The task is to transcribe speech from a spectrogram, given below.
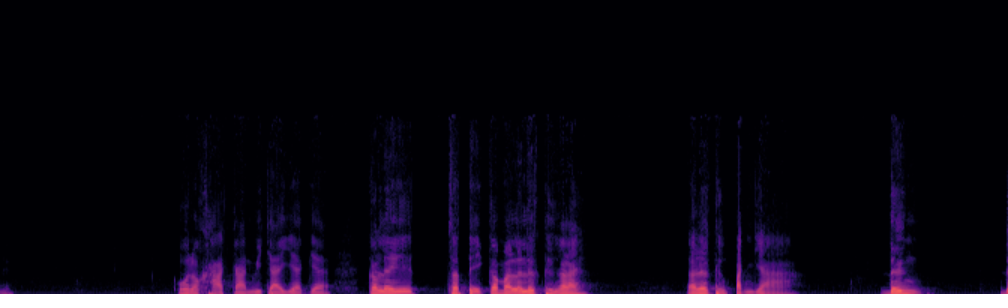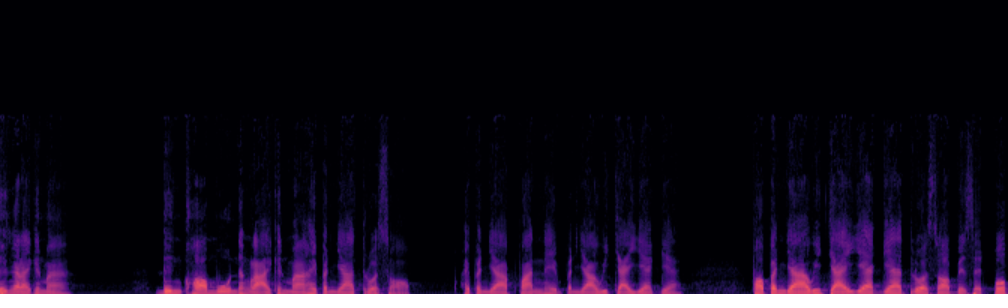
เนี่ยโอ้เราขาดการวิจัยแยกแยะ ก็เลยสติก็มาระลึกถึงอะไร ระลึกถึงปัญญา ดึง ดึงอะไรขึ้นมา ดึงข้อมูลทั้งหลายขึ้นมา ให้ปัญญาตรวจสอบ ให้ปัญญาฟันให้ปัญญาวิจัยแยกแยะพอปัญญาวิจัยแยกแยะตรวจสอบเบ็ดเสร็จปุ๊บ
